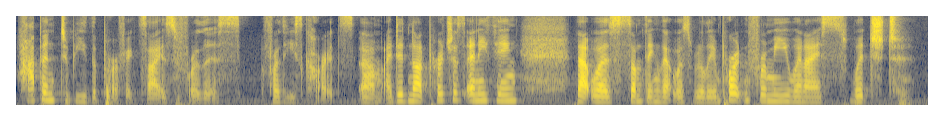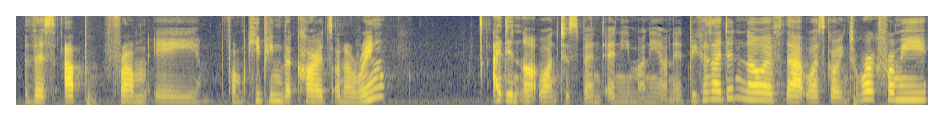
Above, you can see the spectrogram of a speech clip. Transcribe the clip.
happened to be the perfect size for this for these cards. Um, I did not purchase anything. That was something that was really important for me when I switched this up from a from keeping the cards on a ring. I did not want to spend any money on it because I didn't know if that was going to work for me.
